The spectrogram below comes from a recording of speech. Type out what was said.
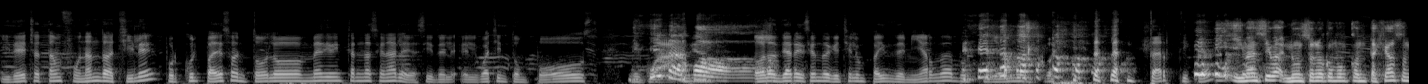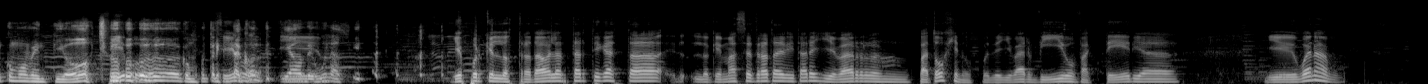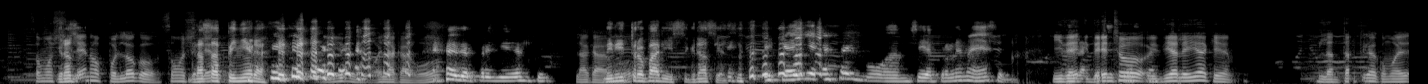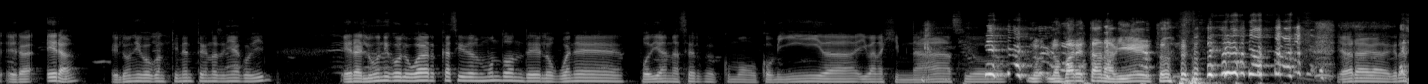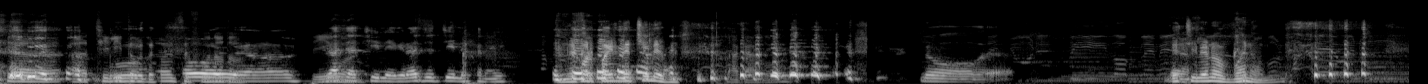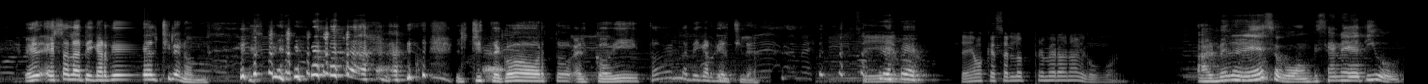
Y de hecho están funando a Chile por culpa de eso en todos los medios internacionales, así del el Washington Post, Guardian, todos los diarios diciendo que Chile es un país de mierda porque llevamos el COVID a la Antártica. Y más encima, no solo como un contagiado, son como 28, Sí, po. como 30 Sí, po. contagiados Y- de una, así. Y es porque en los tratados de la Antártica está, lo que más se trata de evitar es llevar mm, patógenos, pues de llevar virus, bacterias. Y bueno, somos Gracias- chilenos, pues loco, somos Gracias, chilenos. Piñera. Sí, pues, la cagó, del presidente. la cagó. Ministro París, gracias. Es que ahí llegaste ahí, po, sí, el problema es ese. Y de, de hecho, hoy día leía que la Antártica, como e- era, era el único continente que no tenía COVID, era el único lugar casi del mundo donde los buenos podían hacer como comida, iban al gimnasio. Lo- los bares están abiertos. Y ahora, gracias a Chilito, Puta. weón, se funó Oh, todo. Sí, gracias. Chile, gracias Chile, ahí. El mejor país de Chile. La cagó. No. El Bueno, chileno es bueno. E- Esa es la picardía del chileno. El chiste corto, el COVID, todo es la picardía del chileno. Sí, weón. Teníamos que ser los primeros en algo, weón. Al menos en eso, aunque sea negativo.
